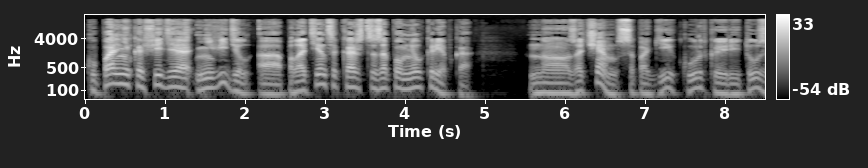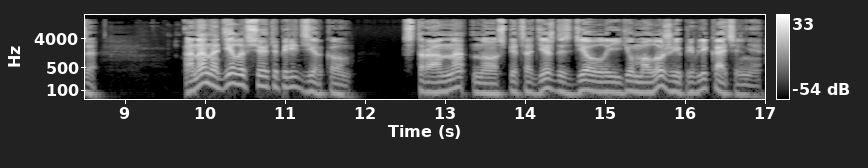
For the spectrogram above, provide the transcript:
Купальника Федя не видел, а полотенце, кажется, запомнил крепко. Но зачем сапоги, куртка и рейтуза? Она надела все это перед зеркалом. Странно, но спецодежда сделала ее моложе и привлекательнее,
